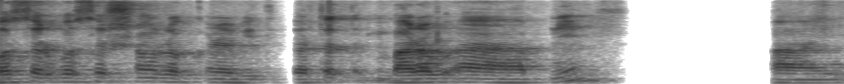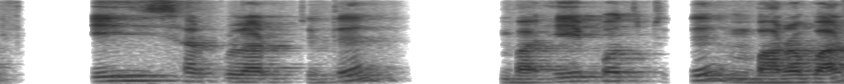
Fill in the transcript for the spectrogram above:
বছর বছর সংরক্ষণের ভিত্তিতে, অর্থাৎ বারো আপনি এই সার্কুলারটিতে বা এই পদটিতে বারো বার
